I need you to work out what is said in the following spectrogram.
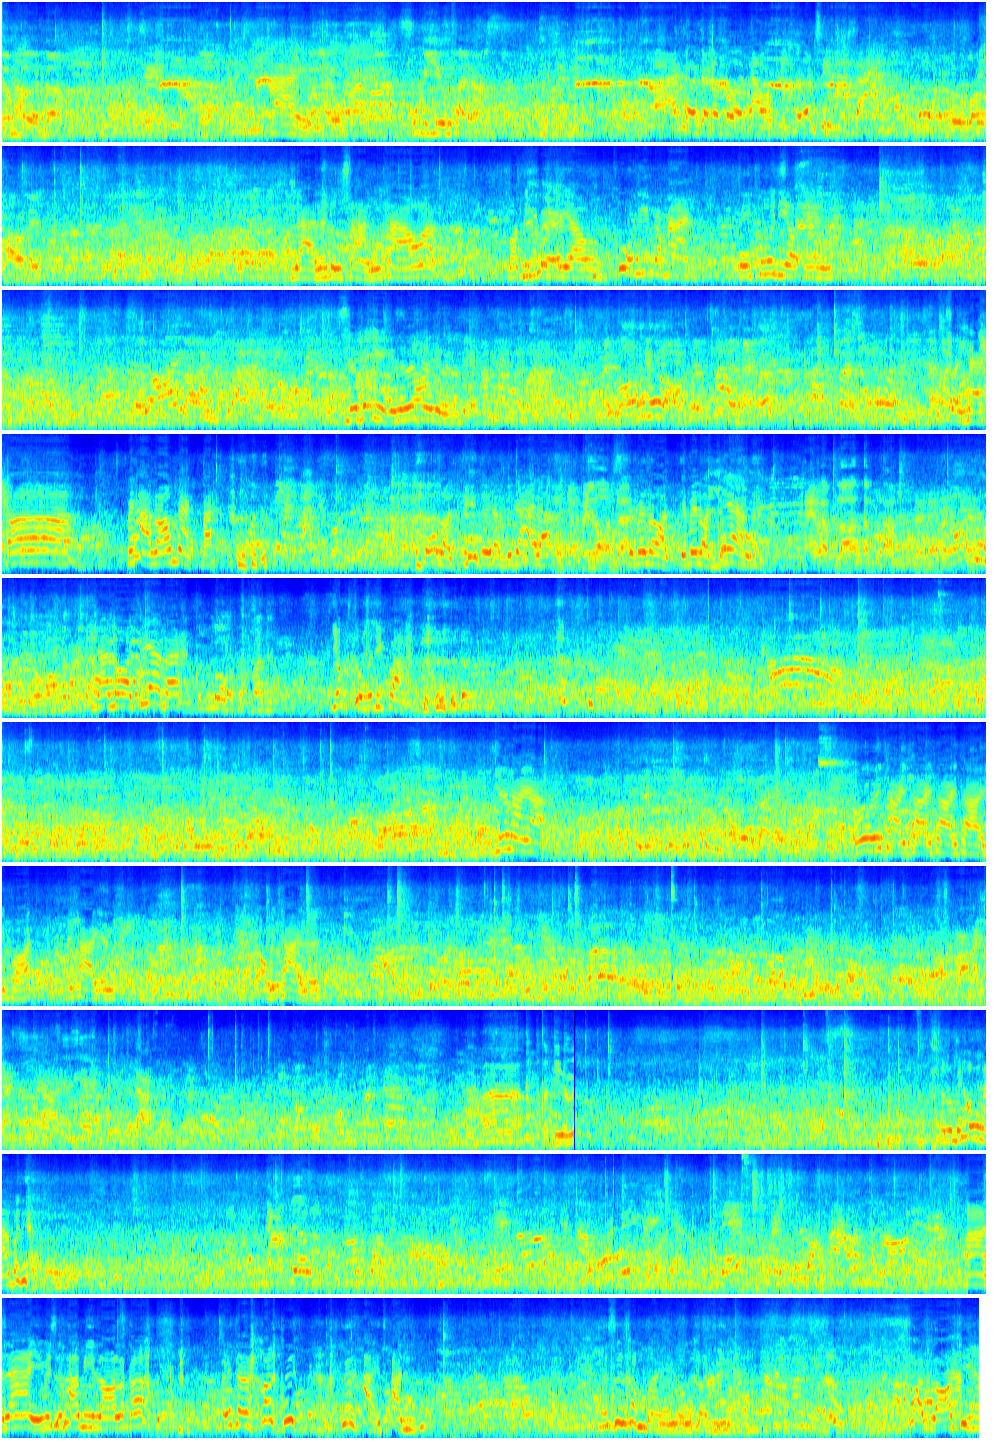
ยวอะเดิมเบิร์นอะเนี่ยใช่เร็วมากเลยนะพรุ่งนี้ยืมใส่นะอ่าเธอจะระเบิดเอาสิเธอต้องสี่สิบสามเออว่าเท้าเล็กอย่าเลยสงสารเท้าอะบอสมีคู่เดียว คู่นี้ประมาณ มีคู่เดียวเอง ร้อยกว่าเอง เดินไปอีกอันนั้นจะอยู่ เป็นล้อได้ด้วยเหรอใส่แม็กแล้ว ใส่แม็กก็ไปหาล้อแม็กไปเออ หลอดเตี้ยด้วยไม่ได้แล้วอย่าไปโหลดด้วยจะไปหลอดจะไปหลอดเตี้ยให้แบบล้อต่ำอย่าหลอดเตี้ยเลยโหลดทำไมยกสูงไปดีกว่า นี่อะไรอะ เอ้ย ถ่ายถ่ายถ่ายถ่ายบอส ไปถ่ายกัน ออกไปถ่ายเลย ใหญ่มากตะกี้ยังเราลงไปห้องน้ำปะเนี่ยห้องน้ำเร็วเล็กเออจะถามว่าได้ไงเนี่ยเล็กไปซื้อรองเท้ามันมีล้อเลยนะอ่าได้อย่าไปซื้อท้ามีล้อแล้วก็เอ้ยจะจะถ่ายทันแล้วซื้อทำไมรองเท้ามีล้อถอดล้อทิ้ง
